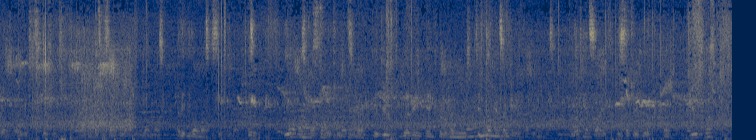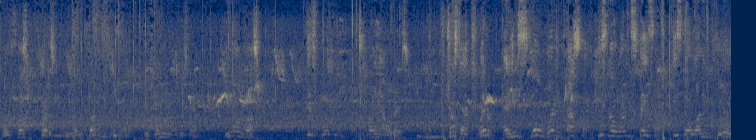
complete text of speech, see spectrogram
all their suspicions. And I think that's exactly what happened to Elon Musk. I think Elon Musk is sitting there listen, Elon Musk bought Twitter two months ago. The dude living in Twitter. See, the side even comprehend this. The left-hand side is such a group of useless, worthless pricks who've never done anything for it. They can't even understand. Elon Musk is working 20-hour days just at Twitter, and he's still running Tesla. He's still running SpaceX. He's still running Boom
